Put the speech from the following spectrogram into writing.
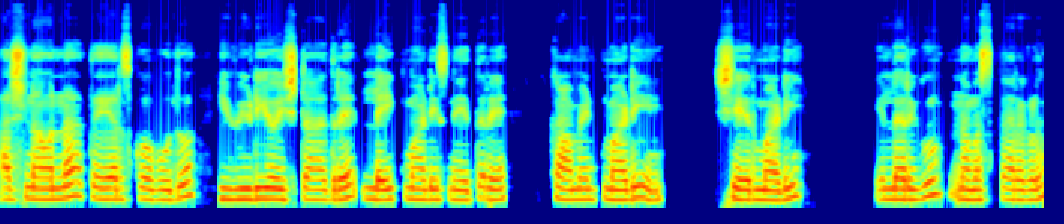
ಅರಿಶಿಣವನ್ನು ತಯಾರಿಸ್ಕೋಬೋದು. ಈ ವಿಡಿಯೋ ಇಷ್ಟ ಆದರೆ ಲೈಕ್ ಮಾಡಿ, ಸ್ನೇಹಿತರೆ, ಕಾಮೆಂಟ್ ಮಾಡಿ, ಶೇರ್ ಮಾಡಿ. ಎಲ್ಲರಿಗೂ ನಮಸ್ಕಾರಗಳು.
